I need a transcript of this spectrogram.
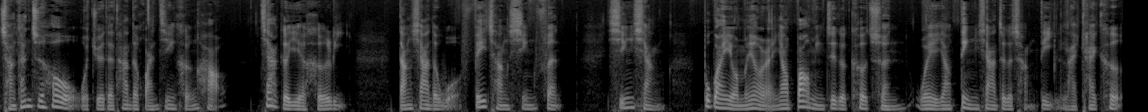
场勘之后，我觉得它的环境很好，价格也合理。当下的我非常兴奋。心想，不管有没有人要报名这个课程，我也要定下这个场地来开课。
